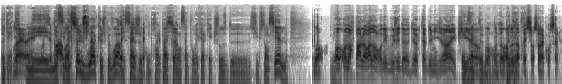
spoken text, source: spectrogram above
peut-être. mais, mais c'est la seule voie que je peux voir. Et ça, je comprends pas comment ça pourrait faire quelque chose de substantiel. Bon, on, en reparlera dans le rendez-vous jeu de, octobre 2020 et puis euh, on, donnera nos impressions sur la console.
